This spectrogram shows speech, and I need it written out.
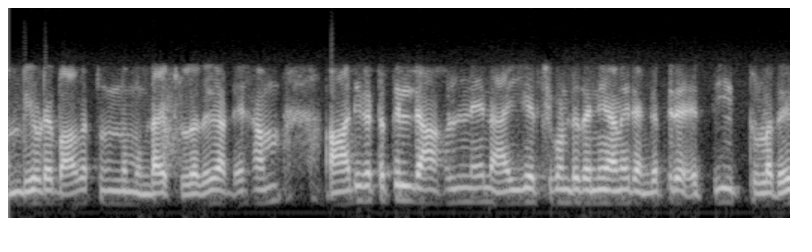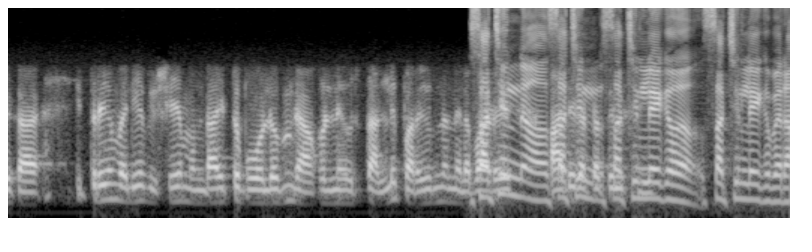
എം പിയുടെ ഭാഗത്തു നിന്നും ഉണ്ടായിട്ടുള്ളത്. അദ്ദേഹം ആദ്യഘട്ടത്തിൽ രാഹുലിനെ ന്യായീകരിച്ചുകൊണ്ട് തന്നെയാണ് രംഗത്തിൽ എത്തിയിട്ടുള്ളത്. ഇത്രയും വലിയ വിഷയം ഉണ്ടായിട്ട് പോലും രാഹുലിനെ ഒരു തള്ളി പറയുന്ന നിലപാട് സച്ചിൻ സച്ചിൻ സച്ചിനിലേക്ക് സച്ചിനിലേക്ക് വരാം.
